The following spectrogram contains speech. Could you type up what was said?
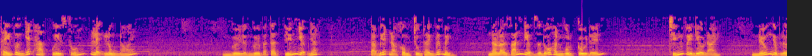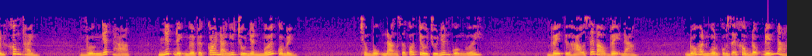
thấy vương nhất hạc quỳ xuống lạnh lùng nói. Người là người mà ta tín nhiệm nhất. Ta biết nàng không trung thành với mình. Nàng là gián điệp do Đỗ Hần ngôn cử đến. Chính vì điều này, nếu nghiệp lớn không thành, Vương Nhất Hạc nhất định người phải coi nàng như chủ nhân mới của mình. Trong bụng nàng sẽ có tiểu chủ nhân của ngươi. Vệ tử hào sẽ bảo vệ nàng. Đỗ Hần ngôn cũng sẽ không động đến nàng.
